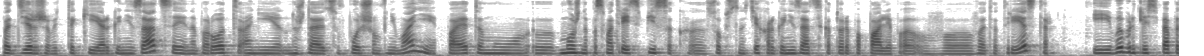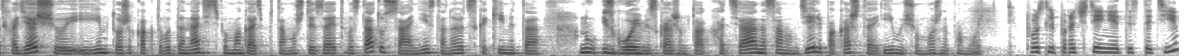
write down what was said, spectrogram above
поддерживать такие организации, наоборот, они нуждаются в большем внимании, поэтому э, можно посмотреть список, э, собственно, тех организаций, которые попали в, в этот реестр, и выбрать для себя подходящую, и им тоже как-то вот донатить, помогать, потому что из-за этого статуса они становятся какими-то, ну, изгоями, скажем так, хотя на самом деле пока что им еще можно помочь. После прочтения этой статьи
